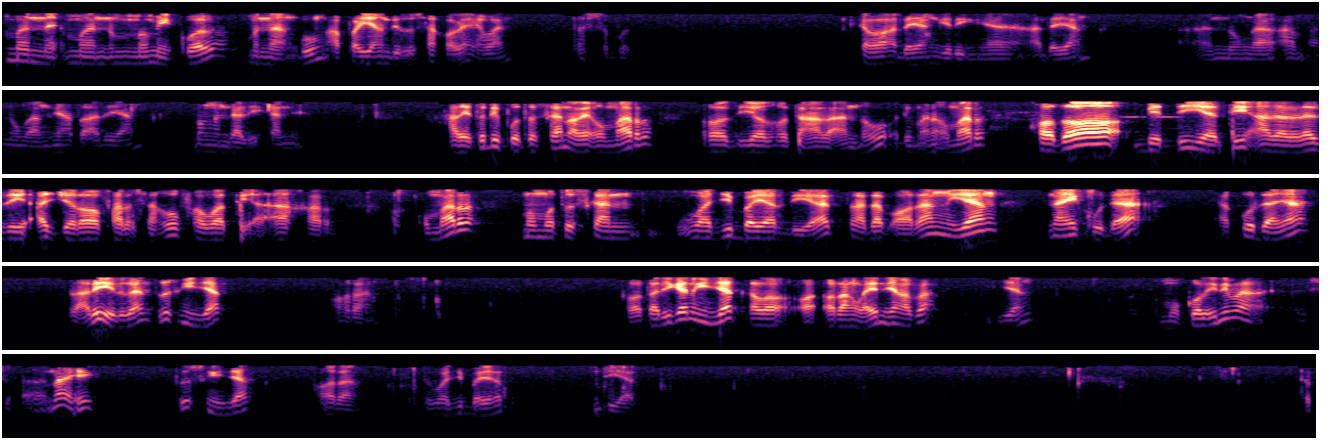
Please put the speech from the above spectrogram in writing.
Men, men, memikul, menanggung apa yang dirusak oleh hewan tersebut. Kalau ada yang giringnya, ada yang eh, nunggang, nunggangnya atau ada yang mengendalikannya. Hal itu diputuskan oleh Umar radhiyallahu taala anhu di mana Umar qada bidiyati 'ala allazi ajra farsahu fawati akhar. Umar memutuskan wajib bayar diat terhadap orang yang naik kuda, ya, kudanya lari itu kan, terus nginjak orang. Kalau tadi kan nginjak, kalau orang lain yang apa? Yang mukul ini mah naik, terus nginjak orang. Itu wajib bayar diat.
